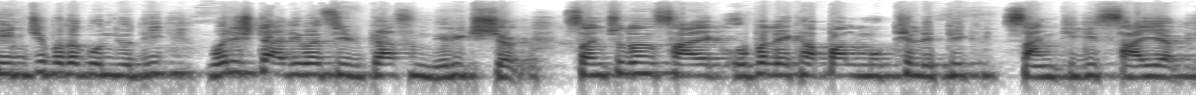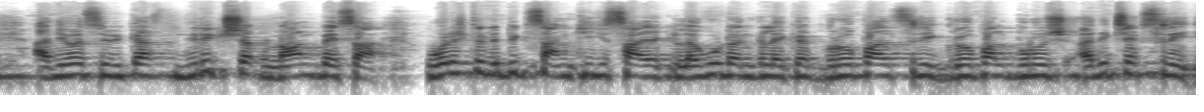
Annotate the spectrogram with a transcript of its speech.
तीनची पदं कोणती होती? वरिष्ठ आदिवासी विकास निरीक्षक संशोधन सहाय्यक उपलेखापाल मुख्य लिपिक सांख्यिकी सहाय्यक आदिवासी विकास निरीक्षक नॉन पेसा वरिष्ठ लिपिक सांख्यिकी सहाय्यक लघु टंकलेखक गृहपाल श्री गृहपाल पुरुष अधीक्षक श्री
